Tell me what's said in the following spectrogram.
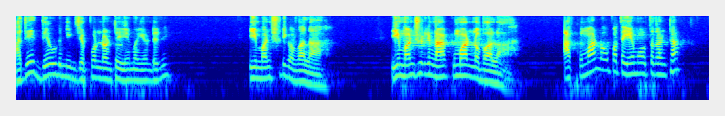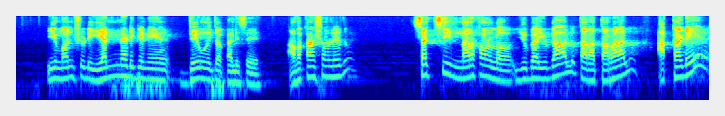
అదే దేవుడు నీకు చెప్పుండు అంటే ఏమై ఉండేది? ఈ మనుషుడికి అవ్వాలా? ఈ మనుషుడికి నా కుమారుని అవ్వాలా? ఆ కుమారుని అవ్వకపోతే ఏమవుతుందంట? ఈ మనుషుడు ఎన్నడికి దేవునితో కలిసే అవకాశం లేదు. చచ్చి నరకంలో యుగ యుగాలు తరతరాలు అక్కడే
